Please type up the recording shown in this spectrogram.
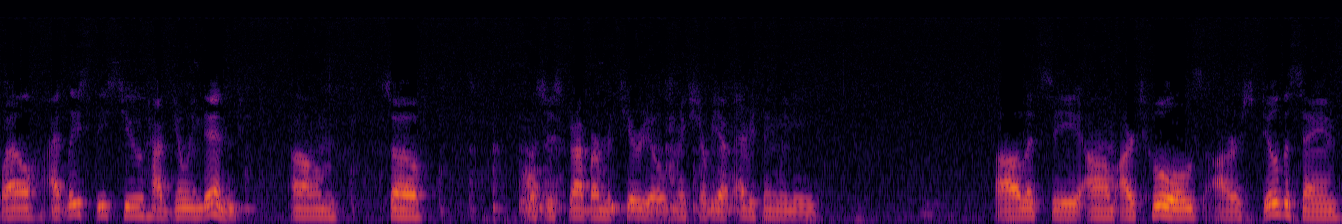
well, at least these two have joined in. Um, so, let's just grab our materials, make sure we have everything we need. Uh, let's see, um, our tools are still the same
